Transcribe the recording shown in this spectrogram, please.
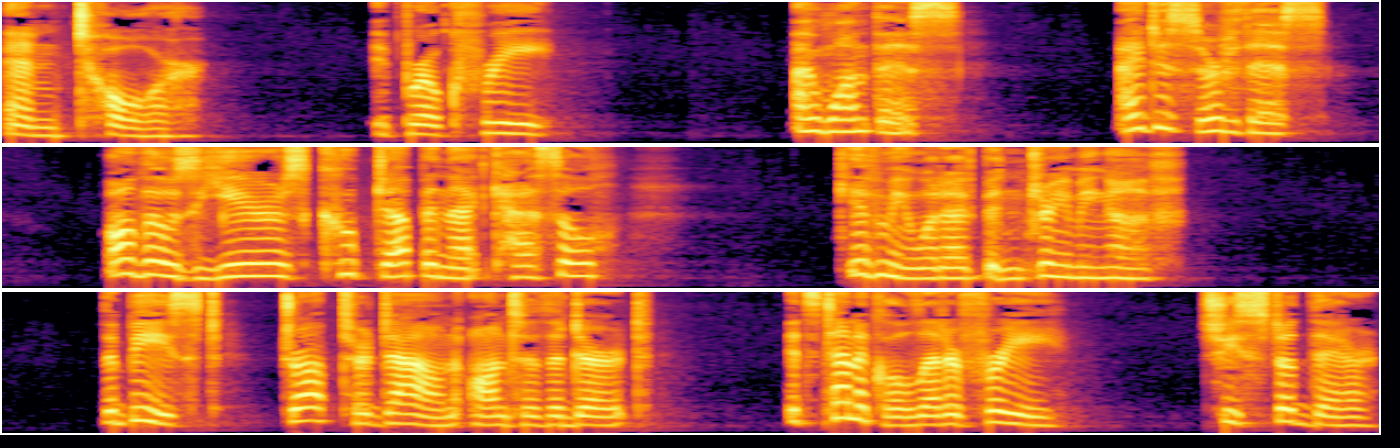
and tore. It broke free. I want this. I deserve this. All those years cooped up in that castle. Give me what I've been dreaming of. The beast dropped her down onto the dirt. Its tentacle let her free. She stood there,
